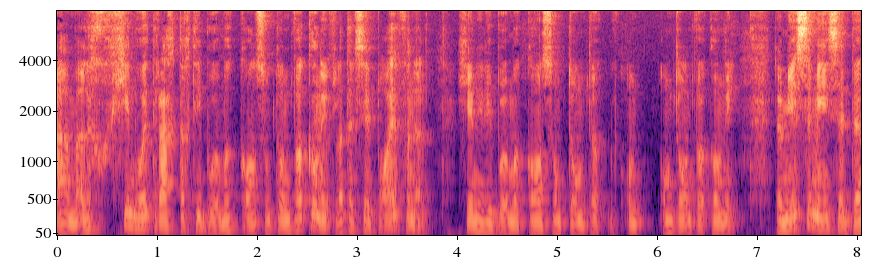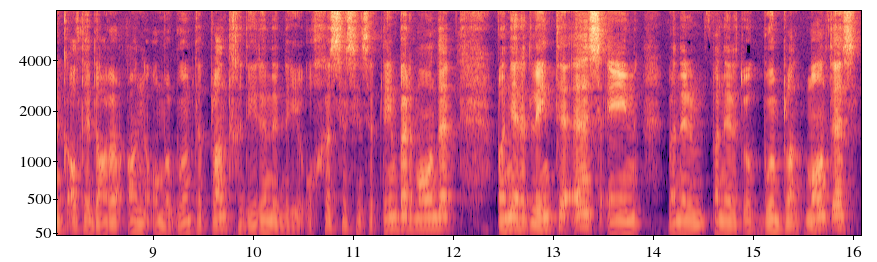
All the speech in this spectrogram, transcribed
Um hulle gee nooit regtig die bome kans om te ontwikkel nie. Of laat ek sê baie van hulle gee nie die bome kans om te om te om, om te ontwikkel nie. Die meeste mense dink altyd daaraan om 'n boom te plant gedurende die Augustus en September maande wanneer dit lente is en wanneer wanneer dit ook boomplant maand is.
